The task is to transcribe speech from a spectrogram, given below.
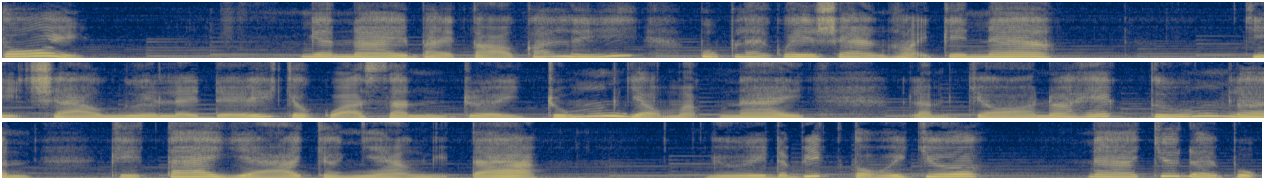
tôi. Nghe này bày tỏ có lý, Bụt lại quay sang hỏi cây na chị sao người lại để cho quả xanh rơi trúng vào mặt Nai, làm cho nó hét tướng lên, gây tai dạ cho nhà người ta? Người đã biết tội chưa? Na chưa đợi buộc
